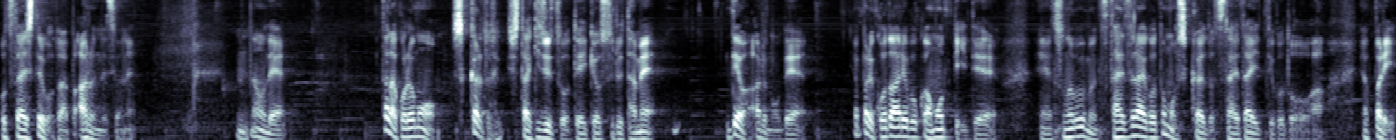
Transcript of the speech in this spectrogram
お伝えしてることはやっぱあるんですよね。なのでただこれもしっかりとした技術を提供するためではあるのでやっぱりこだわり僕は持っていて、その部分伝えづらいこともしっかりと伝えたいっていうことはやっぱり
